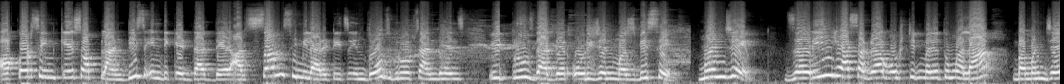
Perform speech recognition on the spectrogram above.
Occurs in case of plant this indicate that there are some similarities in those groups and thence it prove that their origin must be same म्हणजे जरी ह्या सगळ्या गोष्टींमध्ये तुम्हाला म्हणजे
